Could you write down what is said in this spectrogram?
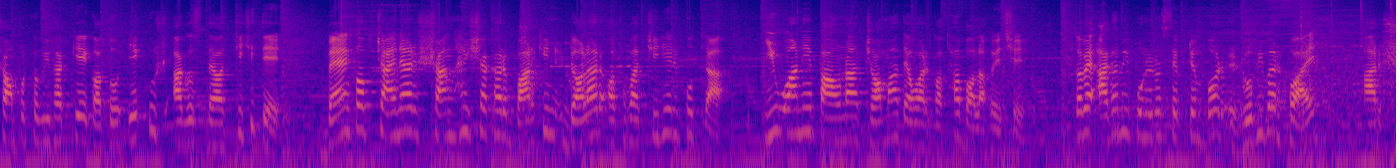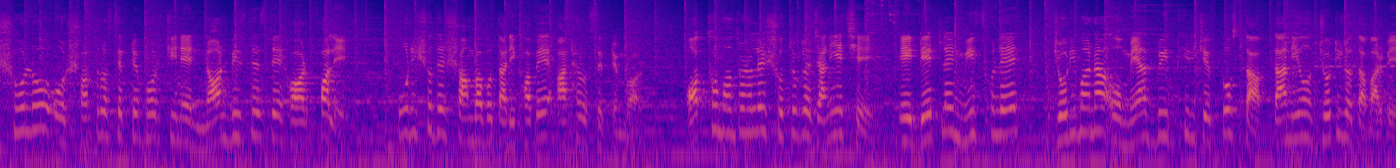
সম্পর্ক বিভাগকে গত একুশ আগস্ট দেওয়া চিঠিতে ব্যাংক অব চায়নার সাংহাই শাখার মার্কিন ডলার অথবা চীনের মুদ্রা, ইউয়ানে পাওনা জমা দেওয়ার কথা বলা হয়েছে। তবে আগামী পনেরো সেপ্টেম্বর রবিবার হওয়ায় আর ষোলো ও সতেরো সেপ্টেম্বর চীনের নন বিজনেস ডে হওয়ার ফলে পরিশোধের সম্ভাব্য তারিখ হবে আঠারো সেপ্টেম্বর। অর্থ মন্ত্রণালয়ের সূত্রগুলো জানিয়েছে, এই ডেডলাইন মিস হলে জরিমানা ও মেয়াদ বৃদ্ধির যে প্রস্তাব, তা নিয়েও জটিলতা বাড়বে।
